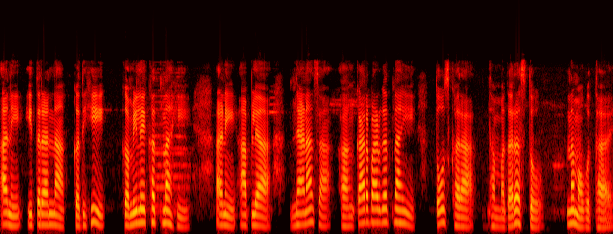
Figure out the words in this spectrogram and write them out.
आणि इतरांना कधीही कमी लेखत नाही. आणि आपल्या ज्ञानाचा अहंकार बाळगत नाही तोच खरा धम्मधर असतो. नमो बुद्धाय.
